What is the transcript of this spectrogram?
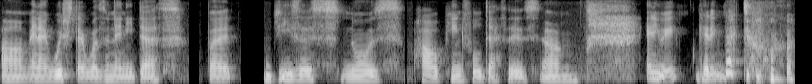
Um, and I wish there wasn't any death. But Jesus knows how painful death is. Um, anyway, getting back to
